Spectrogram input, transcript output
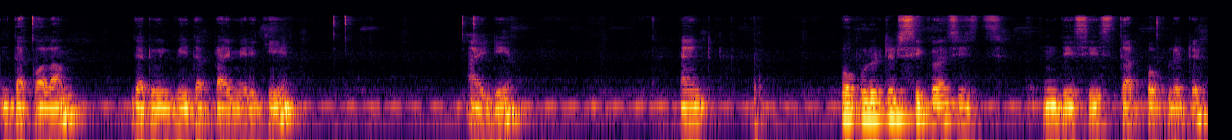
the column that will be the primary key id and populated sequence is this is the populated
